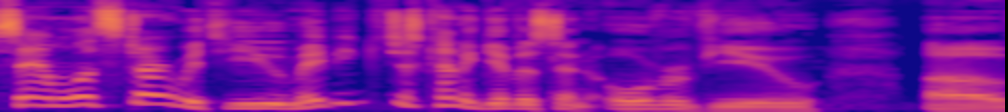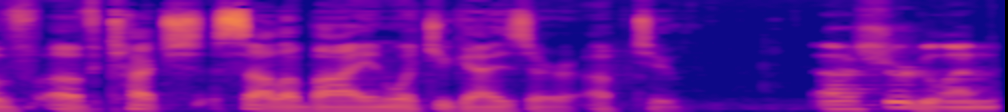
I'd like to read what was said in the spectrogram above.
Sam, let's start with you. Maybe you just kind of give us an overview of of Touch Salabai and what you guys are up to. Uh, sure, Glenn.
